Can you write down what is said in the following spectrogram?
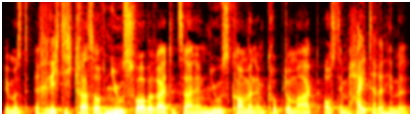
ihr müsst richtig krass auf News vorbereitet sein. Und News kommen im Kryptomarkt aus dem heiteren Himmel.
